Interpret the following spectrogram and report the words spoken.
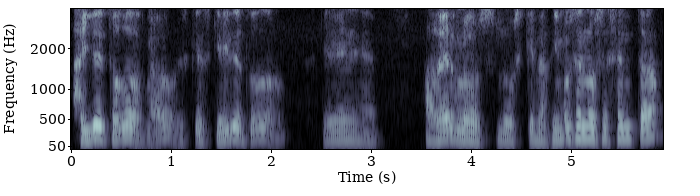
Hay de todo, claro, es que, es que hay de todo. que, a ver, los, los que nacimos en los 60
